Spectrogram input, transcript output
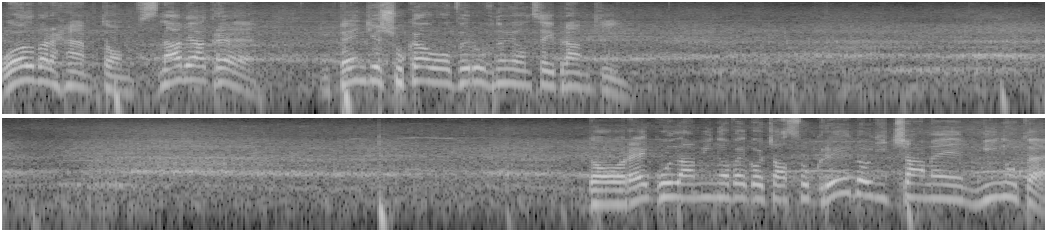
Wolverhampton wznawia grę i będzie szukało wyrównującej bramki. Do regulaminowego czasu gry doliczamy minutę.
